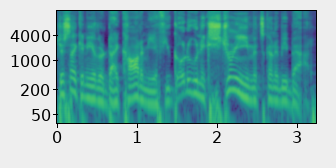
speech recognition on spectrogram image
just like any other dichotomy, if you go to an extreme, it's going to be bad.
